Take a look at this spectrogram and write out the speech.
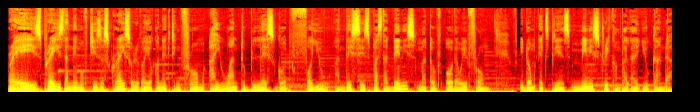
Praise, praise the name of Jesus Christ wherever you're connecting from. I want to bless God for you. And this is Pastor Dennis Matov, all the way from Freedom Experience Ministry, Kampala, Uganda.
